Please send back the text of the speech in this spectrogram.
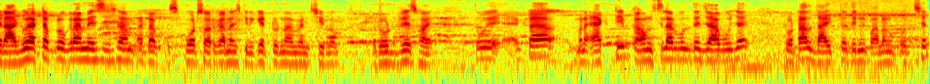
এর আগেও একটা প্রোগ্রামে এসেছিলাম একটা স্পোর্টস অর্গানাইজ ক্রিকেট টুর্নামেন্ট ছিল রোড রেস হয়। তো একটা মানে অ্যাক্টিভ কাউন্সিলর বলতে যা বোঝায় টোটাল দায়িত্ব তিনি পালন করছেন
